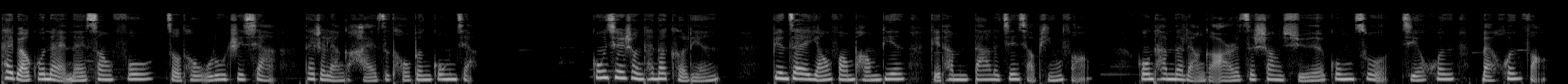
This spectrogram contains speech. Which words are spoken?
太表姑奶奶丧夫，走投无路之下，带着两个孩子投奔龚家。龚先生看他可怜，便在洋房旁边给他们搭了间小平房。供他们的两个儿子上学、工作、结婚、买婚房，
